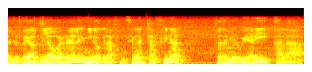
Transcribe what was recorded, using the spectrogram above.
yo pego aquí la URL y miro que la función está al final. Entonces me voy a ir a la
